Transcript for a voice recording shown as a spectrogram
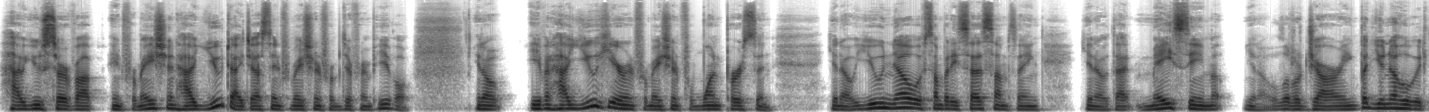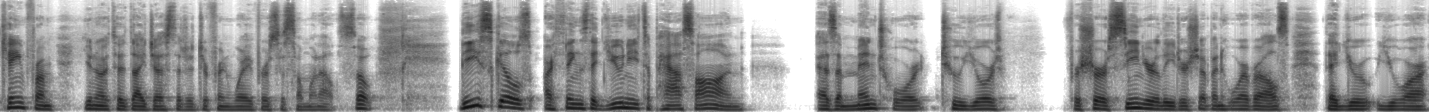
how you serve up information, how you digest information from different people. You know, even how you hear information from one person. You know, you know if somebody says something, you know, that may seem, you know, a little jarring, but you know who it came from, you know, to digest it a different way versus someone else. So these skills are things that you need to pass on as a mentor to your for sure senior leadership and whoever else that you you are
